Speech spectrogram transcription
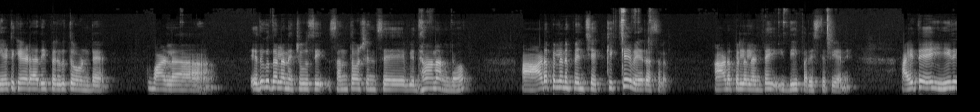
ఏటికేడాది పెరుగుతూ ఉంటే వాళ్ళ ఎదుగుదలని చూసి సంతోషించే విధానంలో ఆ ఆడపిల్లని పెంచే కిక్కే వేరు అసలు ఆడపిల్లలంటే ఇది పరిస్థితి అని. అయితే ఈ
